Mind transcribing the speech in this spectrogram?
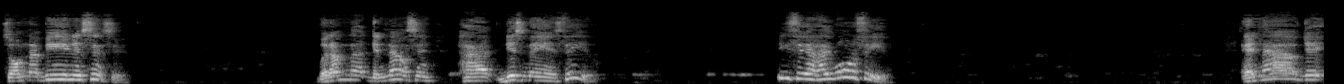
So I'm not being insensitive. But I'm not denouncing how this man feel. He feel how he want to feel. And now that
